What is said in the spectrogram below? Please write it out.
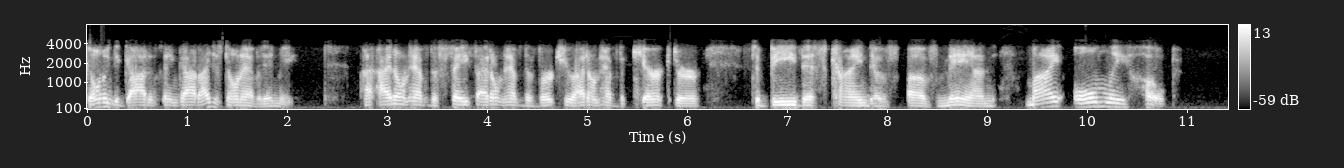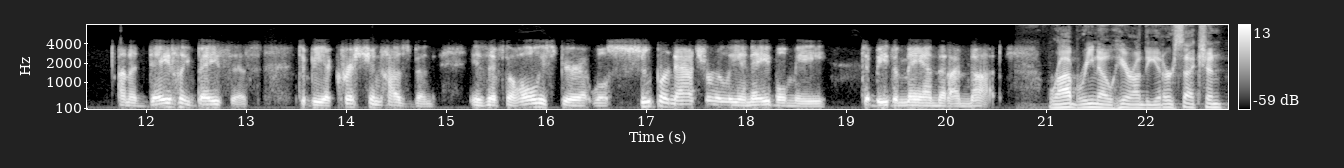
going to God and saying, God, I just don't have it in me. I, don't have the faith. I don't have the virtue. I don't have the character to be this kind of, of man. My only hope on a daily basis to be a Christian husband is if the Holy Spirit will supernaturally enable me to be the man that I'm not. Rob Rienow here on The Intersection.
